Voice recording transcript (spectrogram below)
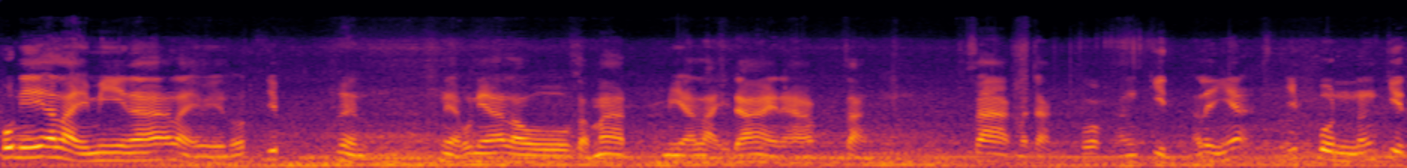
พวกนี้อะไรมีนะอะไรมีรถยิบเนี่ยพวกนี้เราสามารถมีอะไรได้นะครับ สั่ง ซากมาจากพวกอังกฤษอะไรเงี้ย ญี่ปุ่นอังกฤษ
